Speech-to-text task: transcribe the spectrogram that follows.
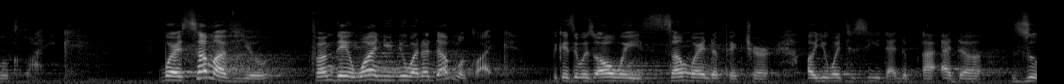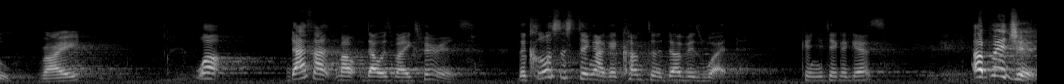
looked like. Whereas some of you, from day one, you knew what a dove looked like because it was always somewhere in the picture, or you went to see it at the, uh, at the zoo, right? Well, that's not my, that was my experience. The closest thing I could come to a dove is what? Can you take a guess? A pigeon.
